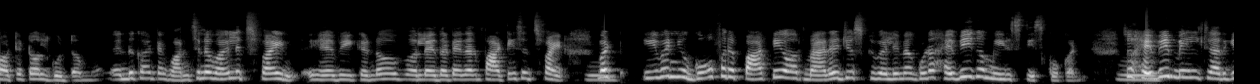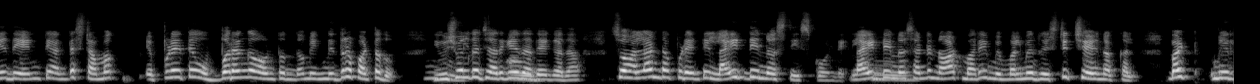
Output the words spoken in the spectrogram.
not at all good అమ్మ. ఎందుకంటే once in while it's fine a weekend లేదంటే ఏదైనా parties it's fine but even you go for a party or మ్యారేజెస్కి వెళ్ళినా కూడా హెవీగా మీల్స్ తీసుకోకండి సో Hmm. హెవీ మీల్ జరిగేది ఏంటి అంటే స్టమక్ ఎప్పుడైతే ఉబ్బరంగా ఉంటుందో మీకు నిద్ర పట్టదు యూజువల్గా జరిగేది. అదే కదా సో అలాంటప్పుడు ఏంటి లైట్ డిన్నర్స్ తీసుకోండి లైట్ Hmm. డిన్నర్స్ అంటే నాట్ మరి మిమ్మల్ని మీరు రిస్ట్రిక్ట్ చేయనక్కలు బట్ మీరు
